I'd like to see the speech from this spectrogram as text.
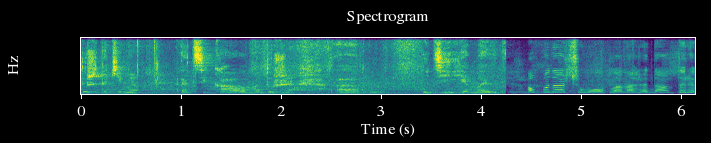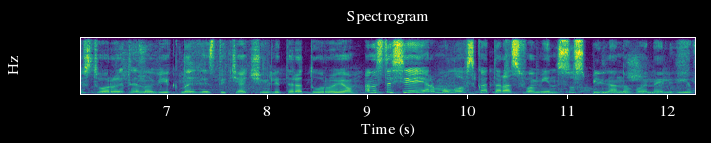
дуже такими е, цікавими, дуже подіями. А в подальшому у планах редакторів створити нові книги з дитячою літературою. Анастасія Ярмоловська, Тарас Фомін, Суспільне новини Львів.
